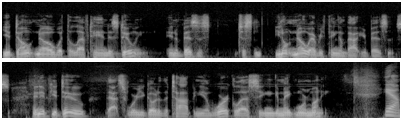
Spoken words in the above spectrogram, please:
You don't know what the left hand is doing in a business. Just you don't know everything about your business. And if you do that's where you go to the top and you work less so you can make more money. Yeah.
